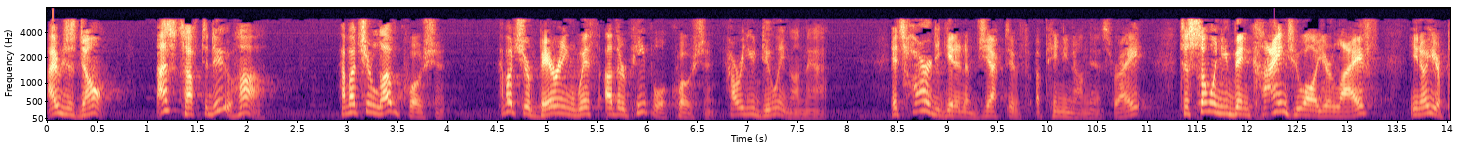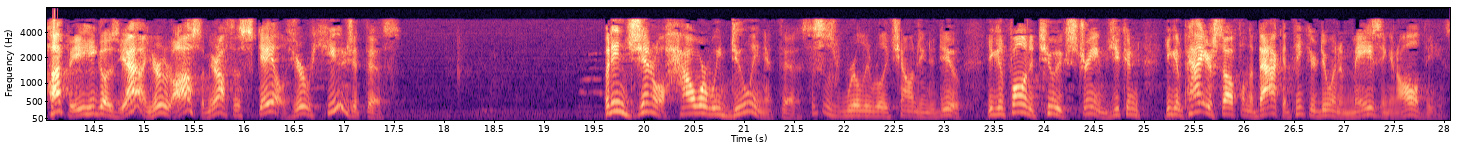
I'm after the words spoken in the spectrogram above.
I just don't. That's tough to do, huh? How about your love quotient? How about your bearing with other people quotient? How are you doing on that? It's hard to get an objective opinion on this, right? To someone you've been kind to all your life, you know, your puppy, he goes, Yeah, you're awesome. You're off the scales. You're huge at this. But in general, how are we doing at this? This is really, really challenging to do. You can fall into two extremes. You can, you can pat yourself on the back and think you're doing amazing in all of these.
